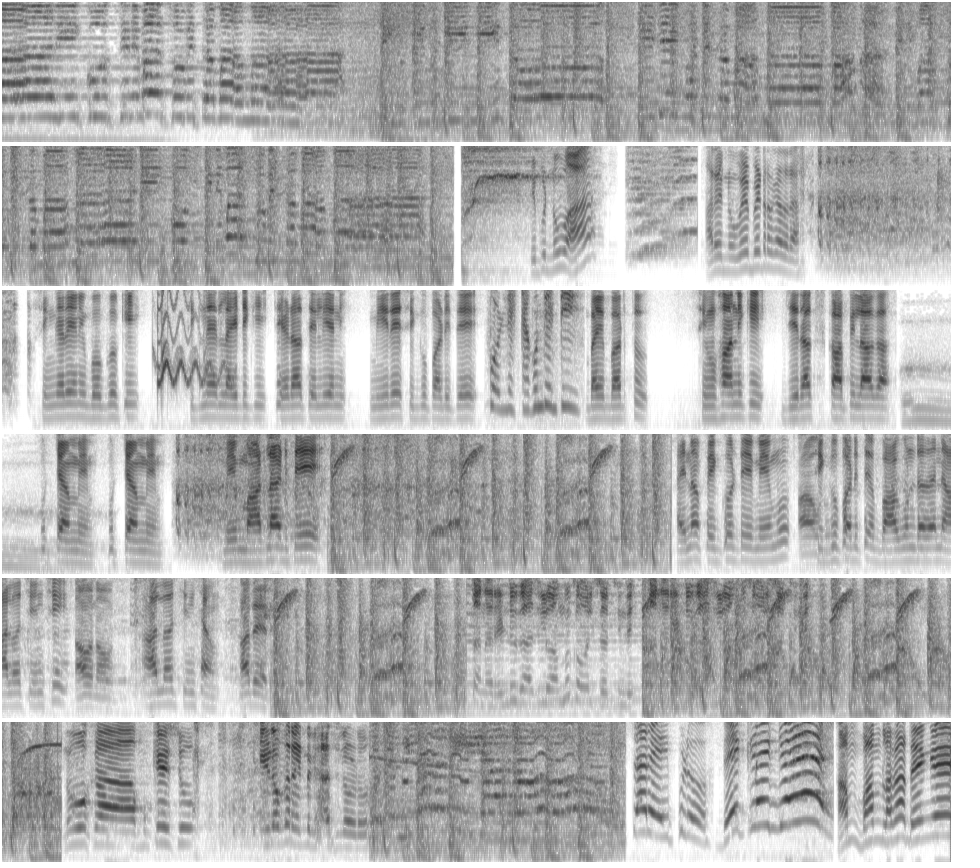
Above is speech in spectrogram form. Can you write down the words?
నీకు సినిమా సువిత మామ. సిను సినుకి నీతో సిటీ కొట్టిత మామ. మామ సినిమా సువిత మామ నీకు సినిమా సువిత మామ. ఇప్పుడు నువ్వా? అరే నువ్వే బెటర్ కదరా. సింగరేణి బొగ్గుకి సిగ్నల్ లైట్కి తేడా తెలియని మీరే సిగ్గుపడితే బై బర్త్ సింహానికి జిరాక్స్ కాపీ లాగా పుట్టాం మేం పుట్టాం మేం. మేం మాట్లాడితే అయినా పెగ్గొట్టే మేము. సిగ్గుపడితే బాగుండదని ఆలోచించి అవునవును. ఆలోచించాం. అదే. తన రెండు గాజులు అమ్ముకోవాల్సి వచ్చింది. తన రెండు గాజులు అమ్ముకోవాల్సి వచ్చింది. నువ్వు ఒక ముఖేష్ ఈడొక రెండు గాజులోడు. సరే ఇప్పుడు దేఖ్లేంగే! హమ్ బమ్ లగా దేంగే!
